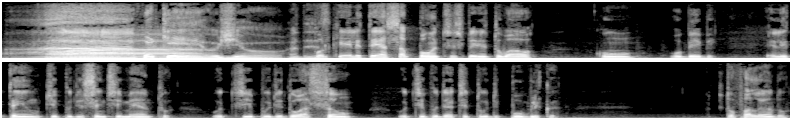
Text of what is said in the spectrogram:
Ah, ah. por que o Gil, Radesca? Porque ele tem essa ponte espiritual com o Bibi. Ele tem um tipo de sentimento, o tipo de doação, o tipo de atitude pública. Estou falando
